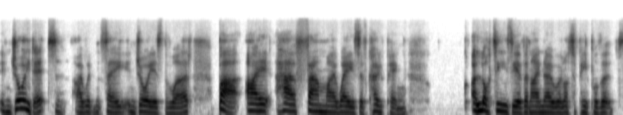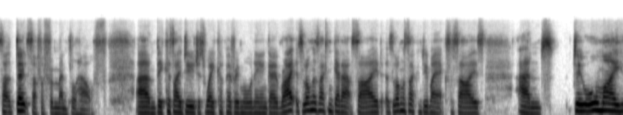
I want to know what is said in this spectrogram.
enjoyed it. I wouldn't say enjoy is the word but i have found my ways of coping a lot easier than I know a lot of people that don't suffer from mental health um, because I do just wake up every morning and go right as long as I can get outside as long as I can do my exercise and do all my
